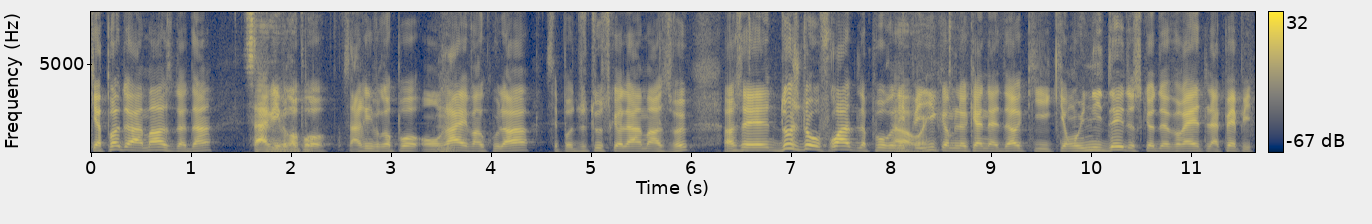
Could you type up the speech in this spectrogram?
qui n'a pas de Hamas dedans. Ça n'arrivera pas. Ça n'arrivera pas. On mm. rêve en couleur. C'est pas du tout ce que le Hamas veut. Alors, c'est une douche d'eau froide pour ah les pays comme le Canada qui, ont une idée de ce que devrait être la paix. Puis,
